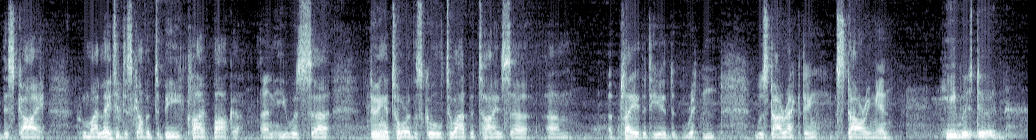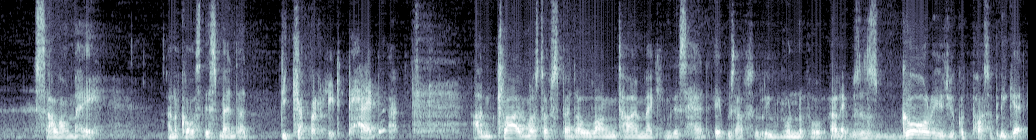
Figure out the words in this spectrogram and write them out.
this guy, whom I later discovered to be Clive Barker. And he was uh, doing a tour of the school to advertise uh, um, a play that he had written, was directing, starring in. He was doing Salome. And of course, this meant a decapitated head. And Clive must have spent a long time making this head. It was absolutely wonderful, and it was as gory as you could possibly get.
